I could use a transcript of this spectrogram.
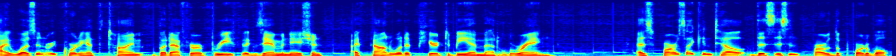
I wasn't recording at the time, but after a brief examination, I found what appeared to be a metal ring. As far as I can tell, this isn't part of the portable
